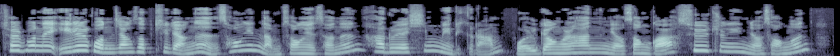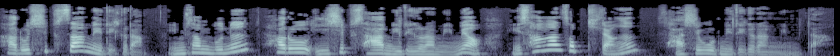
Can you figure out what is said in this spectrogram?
철분의 1일 권장 섭취량은 성인 남성에서는 하루에 10mg, 월경을 하는 여성과 수유 중인 여성은 하루 14mg, 임산부는 하루 24mg이며 이 상한 섭취량은 45mg입니다.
